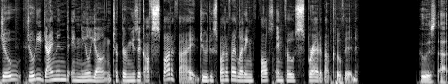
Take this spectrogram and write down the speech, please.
Joe, Jody Diamond and Neil Young took their music off Spotify due to Spotify letting false info spread about COVID. Who is that?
